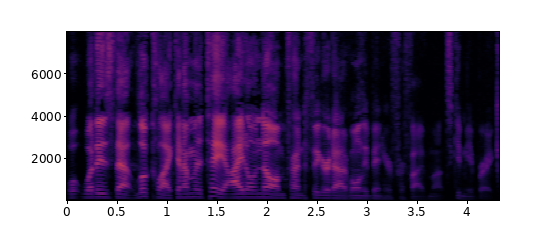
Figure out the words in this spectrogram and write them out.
What, what does that look like? And I'm going to tell you, I don't know. I'm trying to figure it out. I've only been here for five months. Give me a break.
